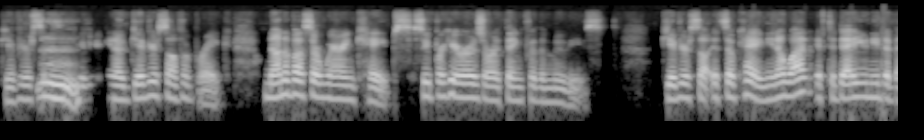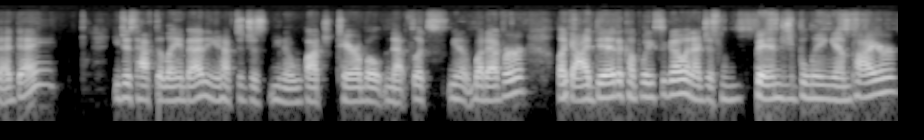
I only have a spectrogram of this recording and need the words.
Give yourself mm. give, you know give yourself a break. None of us are wearing capes. Superheroes are a thing for the movies. Give yourself it's okay. You know what? If today you need a bed day you just have to lay in bed and you have to just you know watch terrible netflix you know whatever like i did a couple weeks ago and i just binge bling empire.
